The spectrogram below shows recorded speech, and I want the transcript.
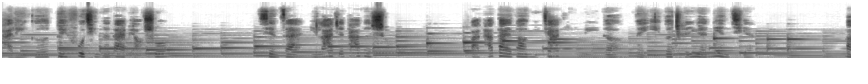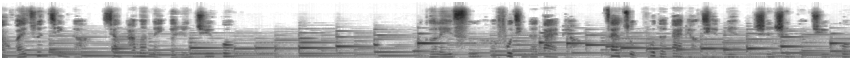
海灵格对父亲的代表说：“现在你拉着他的手，把他带到你家庭里的每一个成员面前，满怀尊敬地向他们每个人鞠躬。”格雷斯和父亲的代表在祖父的代表前面深深的鞠躬。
